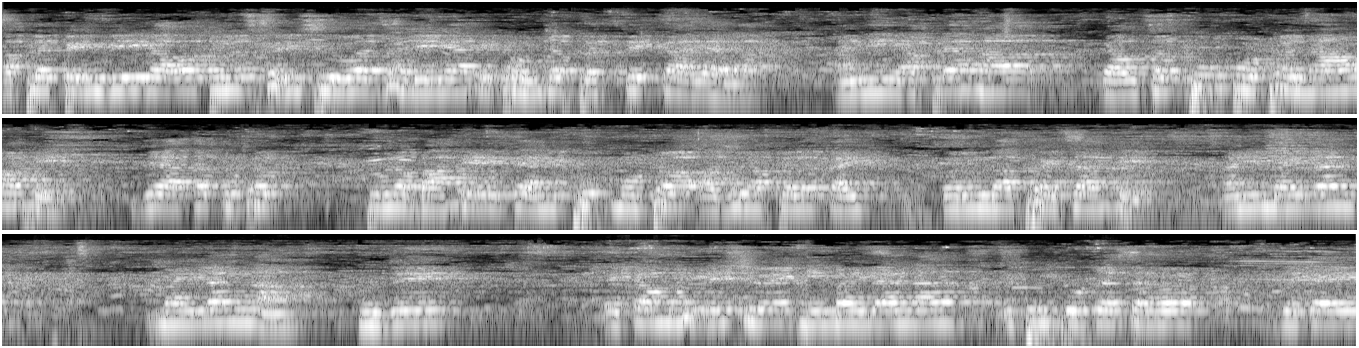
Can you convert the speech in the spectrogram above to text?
आपल्या पेंगिरी गावातूनच खरी सुरुवात झालेली आहे भाऊंच्या प्रत्येक कार्याला. आणि आपल्या हा गावचं खूप मोठं नाव आहे. जे आता कुठं पूर्ण बाहेर येते आणि खूप मोठं अजून आपल्याला काही करून दाखवायचं आहे. आणि महिलां महिलांना म्हणजे एका महिलेशिवाय ही महिलांना इथून पुढच्या सर्व जे काही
